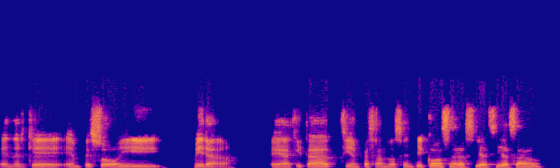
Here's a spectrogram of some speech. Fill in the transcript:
en el que empezó y mira, eh, aquí está, estoy empezando a sentir cosas, así, así, asado.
